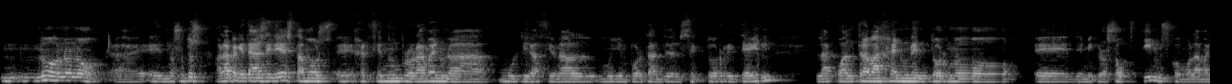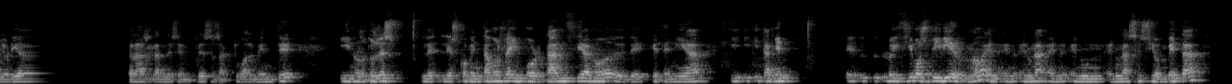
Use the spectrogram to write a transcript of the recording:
No, no, no. Eh, nosotros, ahora para que te hagas idea, estamos eh, ejerciendo un programa en una multinacional muy importante del sector retail la cual trabaja en un entorno eh, de Microsoft Teams, como la mayoría de las grandes empresas actualmente. Y nosotros les, comentamos la importancia de, que tenía y, también eh, lo hicimos vivir ¿no? en, una, sesión beta,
